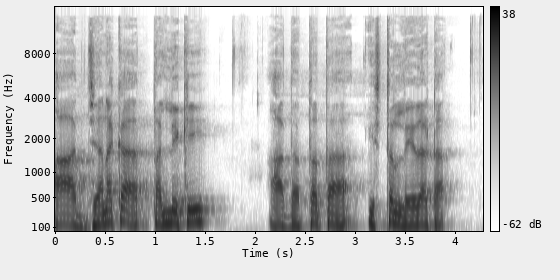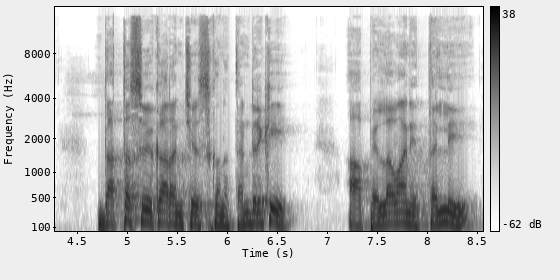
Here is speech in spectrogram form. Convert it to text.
ఆ జనక తల్లికి ఆ దత్తత ఇష్టం లేదట. దత్త స్వీకారం చేసుకున్న తండ్రికి ఆ పిల్లవాని తల్లి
